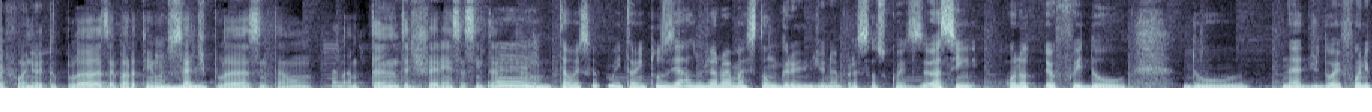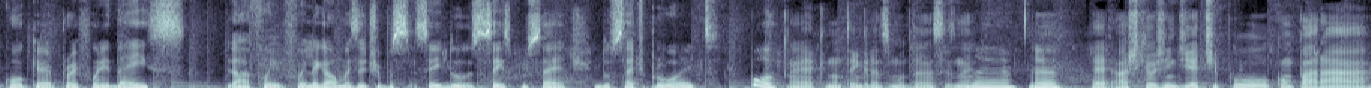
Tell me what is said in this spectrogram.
iPhone 8 Plus, agora tenho um 7 Plus, então não é tanta diferença assim também, É, não. então, isso que eu comentei, o entusiasmo já não é mais tão grande, né, pra essas coisas. Assim, quando eu, fui do, do, né, de- do iPhone qualquer pro iPhone 10, ah, foi, foi legal, mas eu, tipo, sei do 6 pro 7, do 7 pro 8, pô, É, que não tem grandes mudanças, né? é, é, É, acho que hoje em dia é tipo comparar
